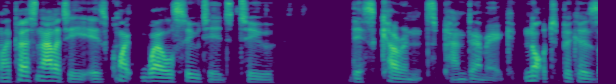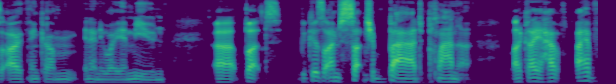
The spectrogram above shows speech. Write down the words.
my personality is quite well suited to this current pandemic. Not because I think I'm in any way immune, uh, but because I'm such a bad planner. Like I have, I have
